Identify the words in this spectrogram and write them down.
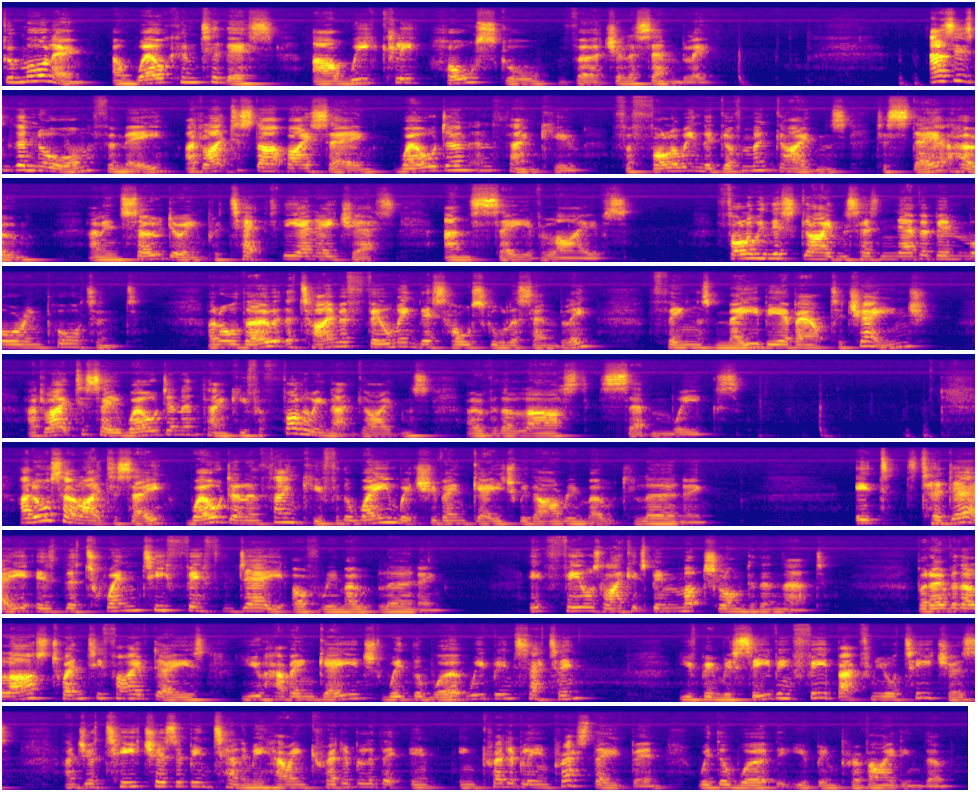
Good morning and welcome to this, our weekly whole school virtual assembly. As is the norm for me, I'd like to start by saying well done and thank you for following the government guidance to stay at home and in so doing protect the NHS and save lives. Following this guidance has never been more important. And although at the time of filming this whole school assembly, things may be about to change, I'd like to say well done and thank you for following that guidance over the last seven weeks. I'd also like to say well done and thank you for the way in which you've engaged with our remote learning. It today is the 25th day of remote learning. It feels like it's been much longer than that. But over the last 25 days, you have engaged with the work we've been setting. You've been receiving feedback from your teachers and your teachers have been telling me how incredibly, incredibly impressed they've been with the work that you've been providing them.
